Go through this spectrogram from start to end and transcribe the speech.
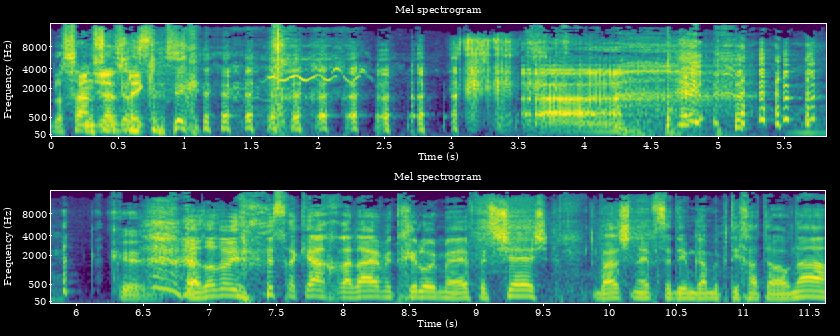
לוס אנג'לס לייקרס. כן. אז עוד במשחקי ההכרעה הם התחילו עם אה, 0-6, ואז שני הפסדים גם בפתיחת העונה.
